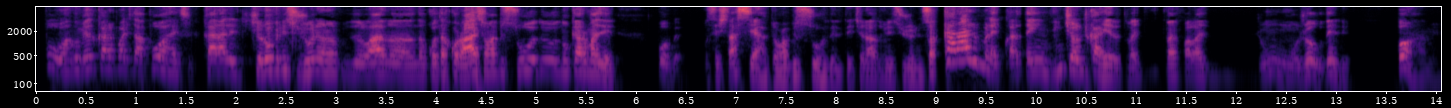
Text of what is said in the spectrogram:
Pô, o argumento que o cara pode dar, porra, esse caralho, ele tirou o Vinícius Júnior lá na, na contra a Croácia, é um absurdo, não quero mais ele. Pô, você está certo, é um absurdo ele ter tirado o Vinícius Júnior. Só caralho, moleque, o cara tem 20 anos de carreira, tu vai, vai falar de um jogo dele? Porra, meu.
